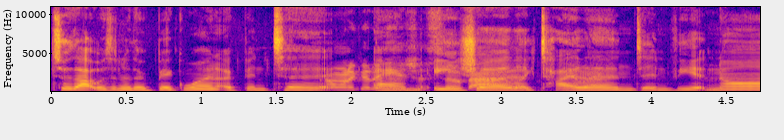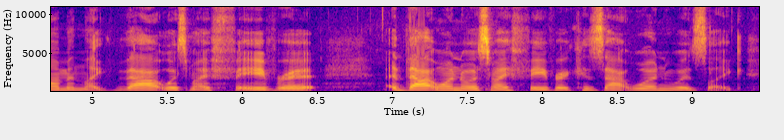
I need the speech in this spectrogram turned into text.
so that was another big one. I've been to, wanna go um, Asia so Asia like Yeah. Thailand and Vietnam, and like that was my favorite. That one was my favorite because that one was like,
